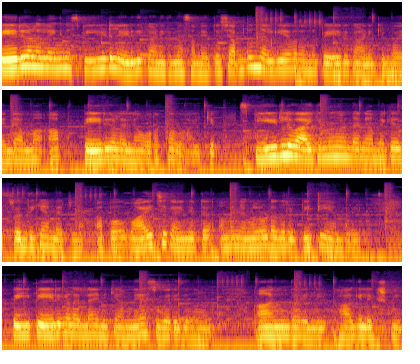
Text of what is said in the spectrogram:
പേരുകളെല്ലാം ഇങ്ങനെ സ്പീഡിൽ എഴുതി കാണിക്കുന്ന സമയത്ത് ശബ്ദം നൽകിയവർ എന്ന പേര് കാണിക്കുമ്പോൾ എന്റെ അമ്മ ആ പേരുകളെല്ലാം ഉറക്കെ വായിക്കും. സ്പീഡിൽ വായിക്കുന്നത് കൊണ്ട് തന്നെ അമ്മയ്ക്ക് അത് ശ്രദ്ധിക്കാൻ പറ്റില്ല. അപ്പോൾ വായിച്ച് കഴിഞ്ഞിട്ട് അമ്മ ഞങ്ങളോട് അത് റിപ്പീറ്റ് ചെയ്യാൻ പറയും. അപ്പോൾ ഈ പേരുകളെല്ലാം എനിക്ക് അന്നേ സുപരിചിതമാണ്. ആനന്ദവല്ലി ഭാഗ്യലക്ഷ്മി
